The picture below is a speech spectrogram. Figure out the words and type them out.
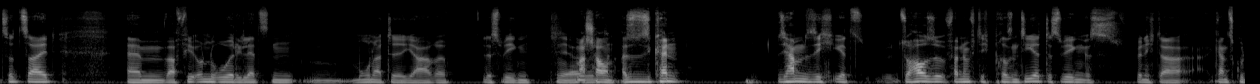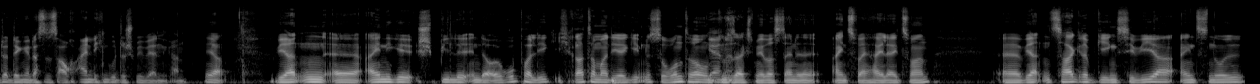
zurzeit. Ähm, war viel Unruhe die letzten Monate, Jahre. Deswegen Ja, mal schauen. Also sie können, sie haben sich jetzt zu Hause vernünftig präsentiert, deswegen ist, bin ich da ganz guter Dinge, dass es auch eigentlich ein gutes Spiel werden kann. Ja, wir hatten äh, einige Spiele in der Europa League. Ich rate mal die Ergebnisse runter und Gerne. du sagst mir, was deine ein, zwei Highlights waren. Äh, wir hatten Zagreb gegen Sevilla 1-0,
